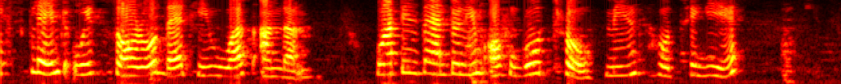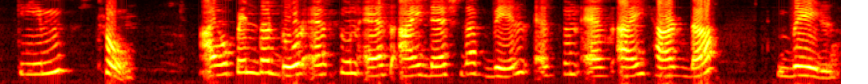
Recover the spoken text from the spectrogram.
exclaimed with sorrow that he was undone what is the antonym of go through means হচ্ছে গিয়ে skim through I opened the door as soon as I dashed the bell, as soon as I heard the bail.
